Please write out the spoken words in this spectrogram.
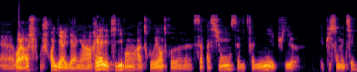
Euh, voilà, je, crois qu'il y, y, y, a un réel équilibre hein, à trouver entre sa passion, sa vie de famille et puis, et puis son métier.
